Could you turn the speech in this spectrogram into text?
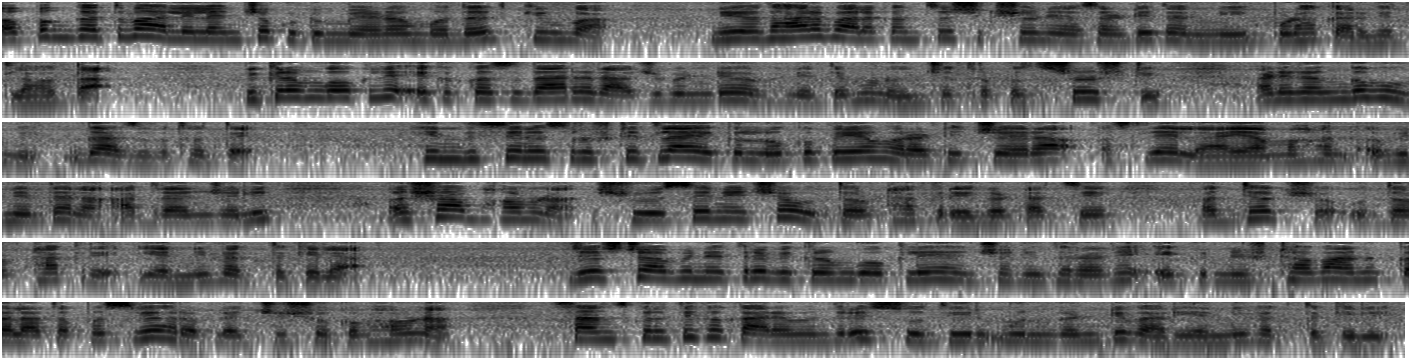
अपंगत्व आलेल्यांच्या कुटुंबियांना मदत किंवा निर्धार बालकांचं शिक्षण यासाठी त्यांनी पुढाकार घेतला होता. विक्रम गोखले एक कसदार राजबिंडे अभिनेते म्हणून चित्रपटसृष्टी आणि रंगभूमी गाजवत होते. हिंदी सिनेसृष्टीतला एक लोकप्रिय मराठी चेहरा असलेल्या या महान अभिनेत्यांना आदरांजली अशा भावना शिवसेनेच्या उद्धव ठाकरे गटाचे अध्यक्ष उद्धव ठाकरे यांनी व्यक्त केल्या. ज्येष्ठ अभिनेते विक्रम गोखले यांच्या निधनाने एक निष्ठावान कला तपस्वी हरपल्याची शोकभावना सांस्कृतिक कार्यमंत्री सुधीर मुनगंटीवार यांनी व्यक्त केली.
